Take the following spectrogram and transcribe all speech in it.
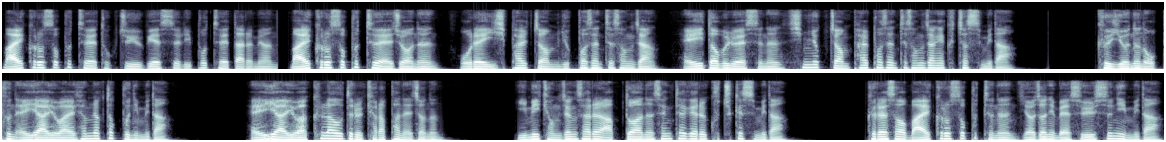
마이크로소프트의 독주 UBS 리포트에 따르면 마이크로소프트 애주어는 올해 28.6% 성장, AWS는 16.8% 성장에 그쳤습니다. 그 이유는 오픈 AI와의 협력 덕분입니다. AI와 클라우드를 결합한 애저는 이미 경쟁사를 압도하는 생태계를 구축했습니다. 그래서 마이크로소프트는 여전히 매수 1순위입니다.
